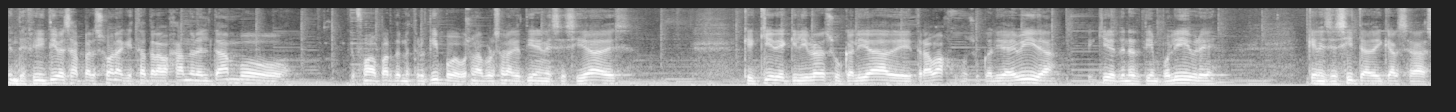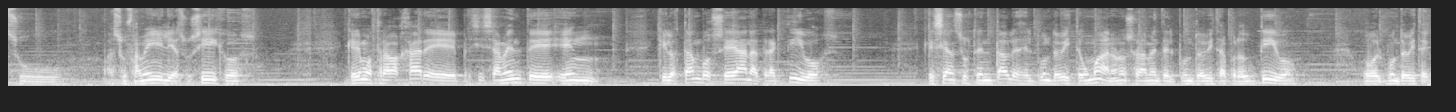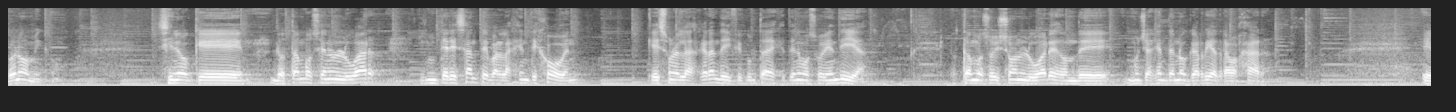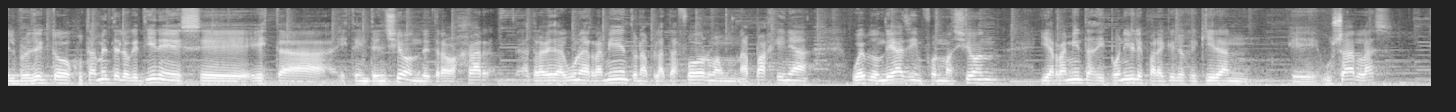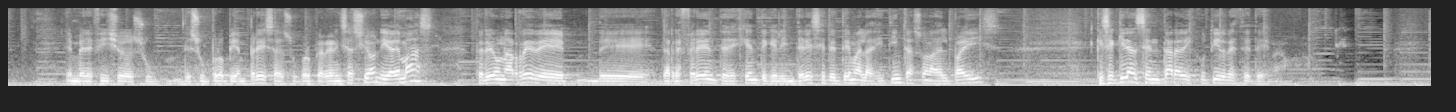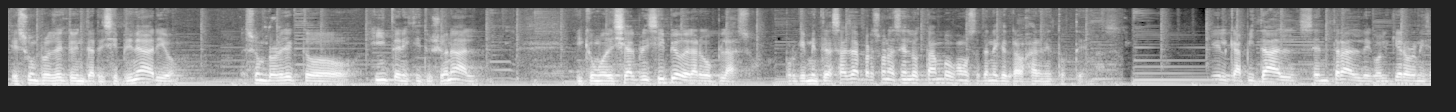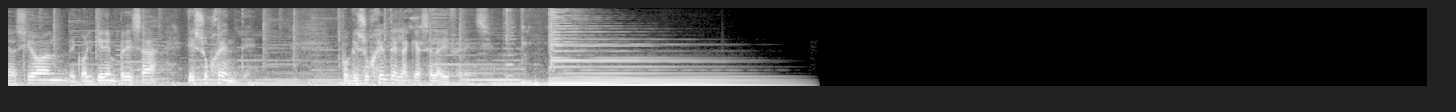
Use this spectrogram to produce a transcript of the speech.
En definitiva, esa persona que está trabajando en el tambo, que forma parte de nuestro equipo, es una persona que tiene necesidades, que quiere equilibrar su calidad de trabajo con su calidad de vida, que quiere tener tiempo libre, que necesita dedicarse a su, familia, a sus hijos. Queremos trabajar eh, precisamente en que los tambos sean atractivos, que sean sustentables desde el punto de vista humano, no solamente desde el punto de vista productivo o del punto de vista económico, sino que los tambos sean un lugar interesante para la gente joven, que es una de las grandes dificultades que tenemos hoy en día. Los tambos hoy son lugares donde mucha gente no querría trabajar, el proyecto justamente lo que tiene es eh, esta, esta intención de trabajar a través de alguna herramienta, una plataforma, una página web donde haya información y herramientas disponibles para aquellos que quieran eh, usarlas en beneficio de su, de su, propia empresa, de su propia organización y además tener una red de, de referentes, de gente que le interese este tema en las distintas zonas del país, que se quieran sentar a discutir de este tema. Es un proyecto interdisciplinario, es un proyecto interinstitucional y como decía al principio, de largo plazo, porque mientras haya personas en los tambos vamos a tener que trabajar en estos temas. El capital central de cualquier organización, de cualquier empresa, es su gente, porque su gente es la que hace la diferencia.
